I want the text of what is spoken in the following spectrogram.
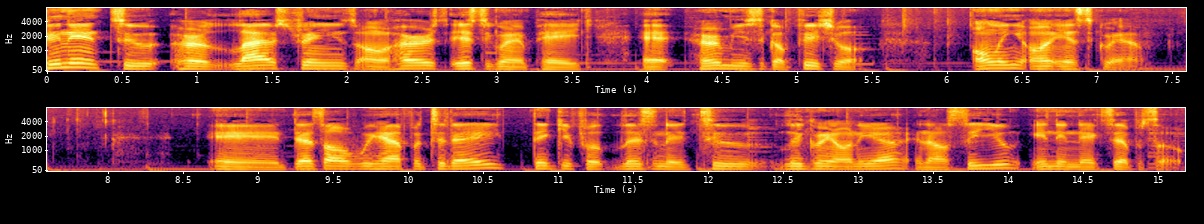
Tune in to her live streams on her Instagram page at Her Music Official, only on Instagram. And that's all we have for today. Thank you for listening to Green on the Air, and I'll see you in the next episode.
